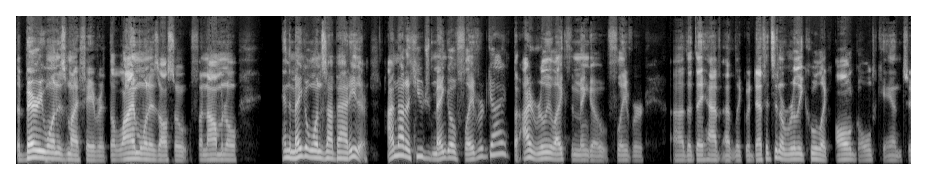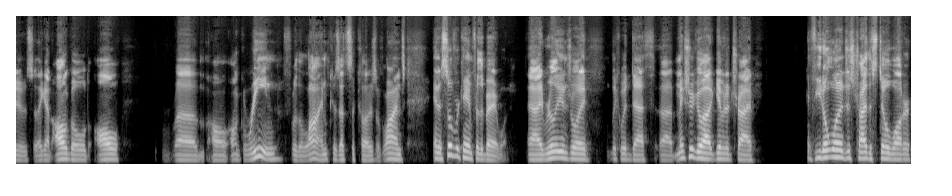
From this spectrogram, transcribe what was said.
The berry one is my favorite. The lime one is also phenomenal. And the mango one's not bad either. I'm not a huge mango flavored guy, but I really like the mango flavor uh, that they have at Liquid Death. It's in a really cool, like all gold can too. So they got all gold, all um, all, all green for the lime because that's the colors of limes, and a silver can for the berry one. I really enjoy Liquid Death. Uh, make sure you go out, give it a try. If you don't want to just try the still water,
